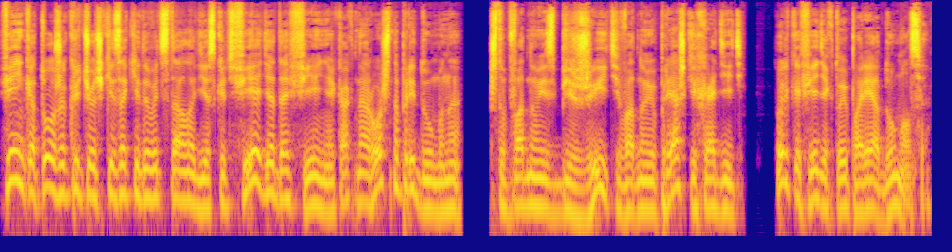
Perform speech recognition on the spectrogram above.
Фенька тоже крючочки закидывать стала, дескать, Федя да Феня, как нарочно придумано чтоб в одной избе жить, в одной упряжке ходить. Только Федя к той поре одумался.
